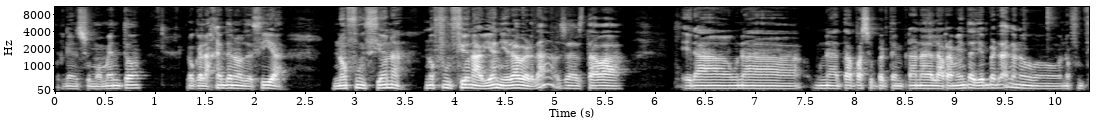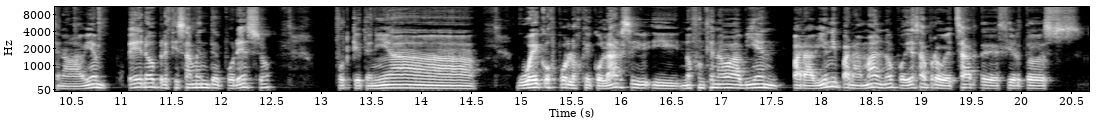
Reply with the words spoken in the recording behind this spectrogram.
porque en su momento lo que la gente nos decía, no funciona, no funciona bien y era verdad, o sea, estaba, era una, etapa súper temprana de la herramienta y es verdad que no, no, funcionaba bien, pero precisamente por eso, porque tenía huecos por los que colarse y, no funcionaba bien, para bien y para mal, ¿no? Podías aprovecharte de ciertos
